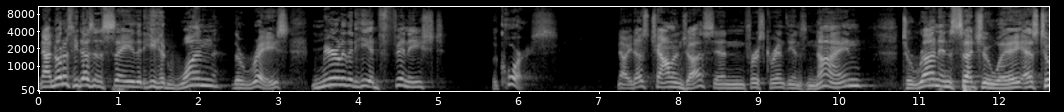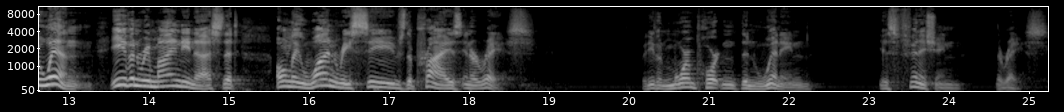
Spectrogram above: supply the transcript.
Now, notice he doesn't say that he had won the race, merely that he had finished the course. Now, he does challenge us in 1 Corinthians 9 to run in such a way as to win, even reminding us that only one receives the prize in a race. But even more important than winning is finishing the race.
